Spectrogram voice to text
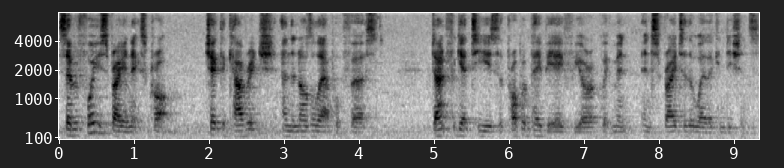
So before you spray your next crop, check the coverage and the nozzle output first. Don't forget to use the proper PPE for your equipment and spray to the weather conditions.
